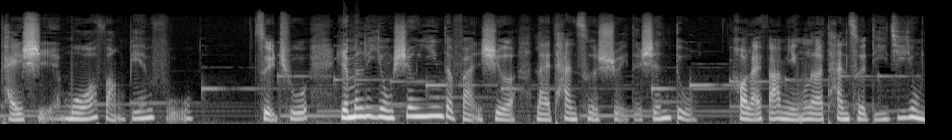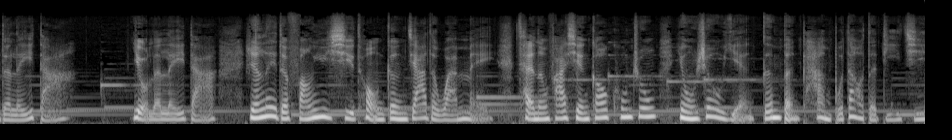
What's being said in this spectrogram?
开始模仿蝙蝠。最初，人们利用声音的反射来探测水的深度，后来发明了探测敌机用的雷达。有了雷达，人类的防御系统更加的完美，才能发现高空中用肉眼根本看不到的敌机。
